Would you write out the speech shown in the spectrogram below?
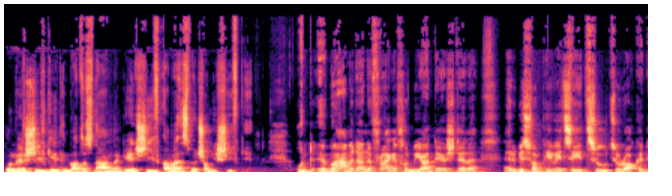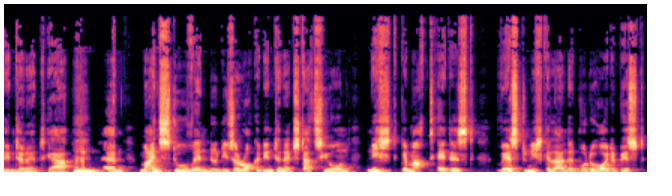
Und wenn es schief geht, in Gottes Namen, dann geht es schief, aber es wird schon nicht schief gehen. Und äh, Mohammed, eine Frage von mir an der Stelle. Äh, du bist von PwC zu, zu Rocket Internet, ja? Mhm. Ähm, meinst du, wenn du diese Rocket Internet Station nicht gemacht hättest, wärst du nicht gelandet, wo du heute bist?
